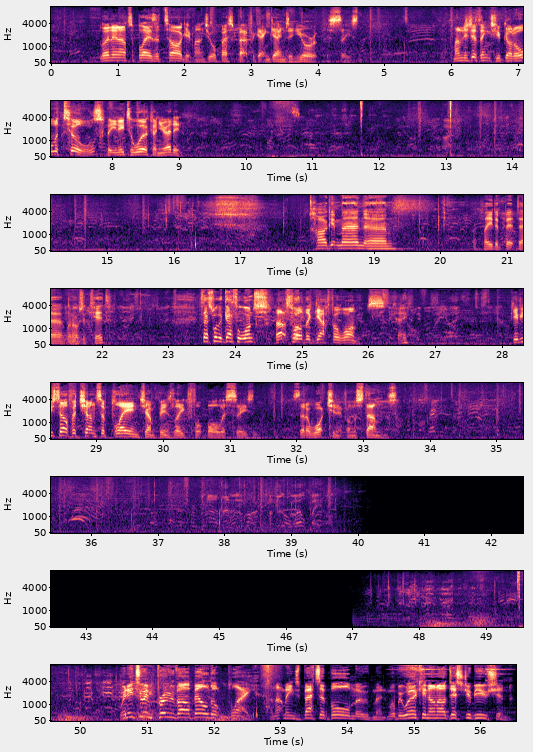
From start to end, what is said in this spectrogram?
Learning how to play as a target man's your best bet for getting games in Europe this season. Manager thinks you've got all the tools, but you need to work on your heading. Target man, um, I played a bit there when I was a kid. If that's what the gaffer wants. That's what the gaffer wants. Okay. Give yourself a chance of playing Champions League football this season, instead of watching it from the stands. We need to improve our build-up play, and that means better ball movement. We'll be working on our distribution.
